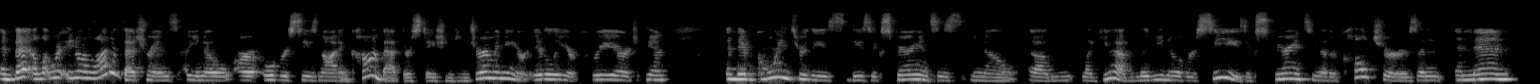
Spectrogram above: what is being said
and vet, a lot, you know, a lot of veterans, you know, are overseas, not in combat. They're stationed in Germany or Italy or Korea or Japan, and they're going through these these experiences you know um, like you have living overseas experiencing other cultures and and then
